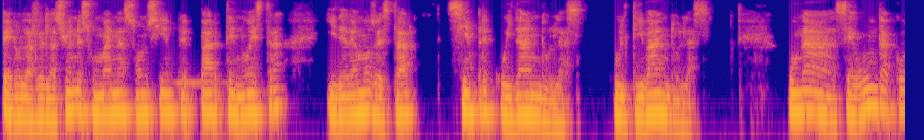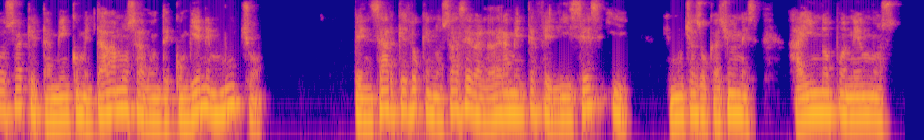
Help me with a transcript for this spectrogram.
pero las relaciones humanas son siempre parte nuestra y debemos de estar siempre cuidándolas, cultivándolas. Una segunda cosa que también comentábamos, a donde conviene mucho pensar qué es lo que nos hace verdaderamente felices y en muchas ocasiones ahí no ponemos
